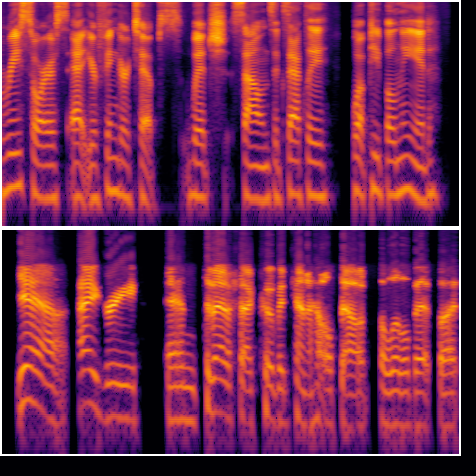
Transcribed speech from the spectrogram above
resource at your fingertips, which sounds exactly what people need. Yeah, I agree. And to that effect, COVID kind of helped out a little bit, but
